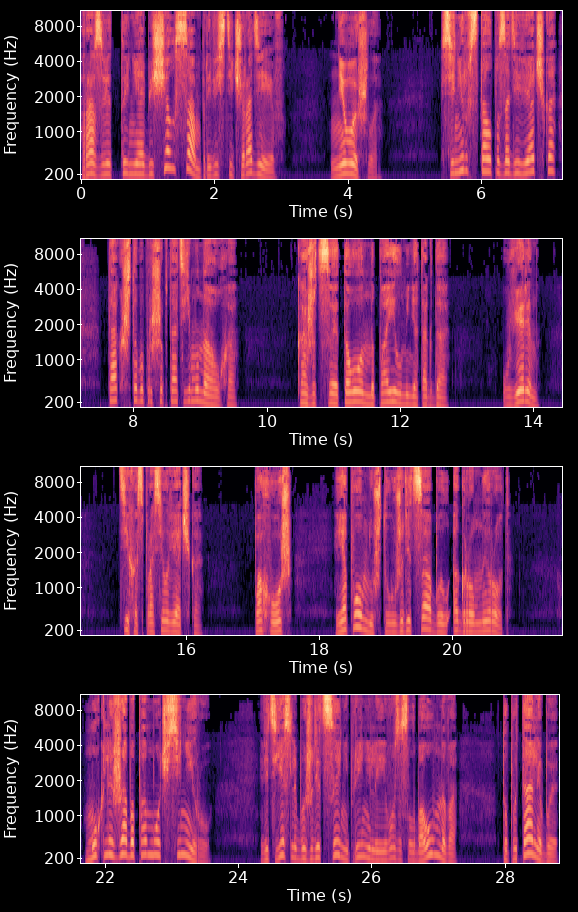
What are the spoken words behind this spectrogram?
«Разве ты не обещал сам привести чародеев?» «Не вышло». Синир встал позади Вячка, так, чтобы прошептать ему на ухо. «Кажется, это он напоил меня тогда». «Уверен?» — тихо спросил Вячка. «Похож. Я помню, что у жреца был огромный рот. Мог ли жаба помочь Синиру?» Ведь если бы жрецы не приняли его за слабоумного, то пытали бы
